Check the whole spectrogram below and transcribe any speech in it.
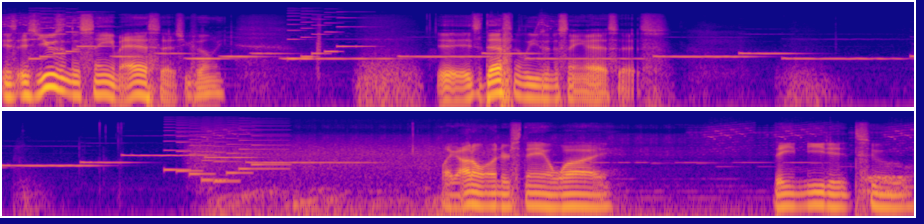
It's, it's using the same assets. You feel me? It- It's definitely using the same assets. Like I don't understand why they needed to.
